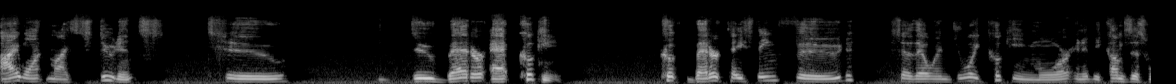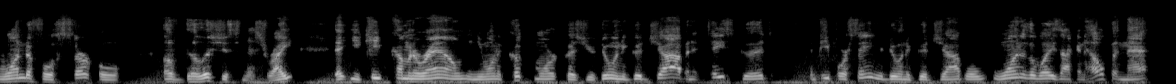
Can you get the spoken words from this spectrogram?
I want my students to do better at cooking, cook better tasting food so they'll enjoy cooking more and it becomes this wonderful circle of deliciousness, right? That you keep coming around and you want to cook more because you're doing a good job and it tastes good and people are saying you're doing a good job. Well, one of the ways I can help in that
